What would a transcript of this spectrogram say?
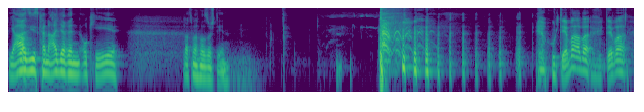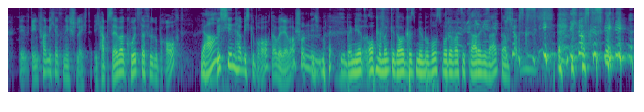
ja, sie ist Kanadierin, okay. Lass mal es mal so stehen. Gut, der war aber, der war, der, den fand ich jetzt nicht schlecht. Ich habe selber kurz dafür gebraucht. Ja, Ein bisschen habe ich gebraucht, aber der war schon. ich, bei mir hat es auch einen Moment gedauert, bis mir bewusst wurde, was ich gerade gesagt habe. ich habe es gesehen. Ich habe es gesehen.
